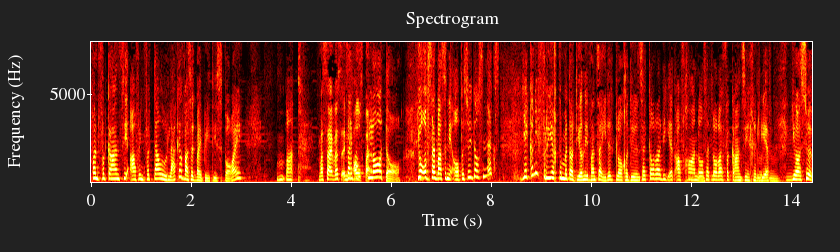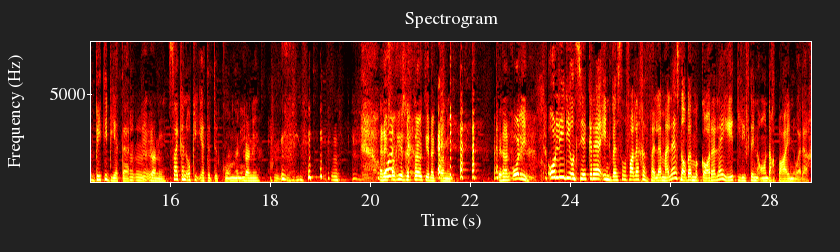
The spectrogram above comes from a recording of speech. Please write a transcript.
van vakansie af en vertel hoe lekker was dit by Betty se baai. Maar Maar sy was in sy die was Alpe. klaar daar. Ja, of sy was in die Alpe, so daar's niks. Jy kan nie vreugde met haar deel nie want sy het dit klaar gedoen. Sy het klaar daai dieet afgehandel, sy het klaar daai vakansie geleef. Ja, so Betty beter. Ek kan nie. Sy kan ook nie ete toe kom Ek nie. kan nie. En ek is nog eers getroud en ek kan nie. En dan Ollie. Ollie die onsekere en wisselvallige Willem, hulle is naby mekaar. Hulle het liefde en aandag baie nodig.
